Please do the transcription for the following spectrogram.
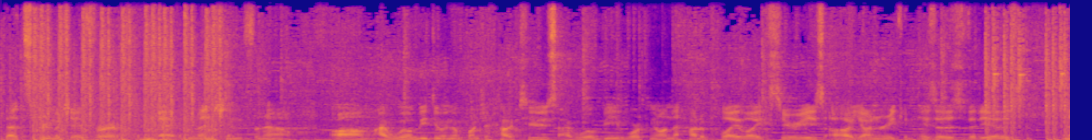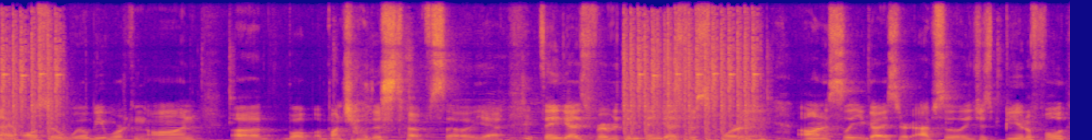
that's pretty much it for that I can mention for now. Um, I will be doing a bunch of how-tos. I will be working on the How to Play Like series, uh, and Izzo's videos, and I also will be working on uh, well, a bunch of other stuff. So yeah, thank you guys for everything. Thank you guys for supporting. Honestly, you guys are absolutely just beautiful.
